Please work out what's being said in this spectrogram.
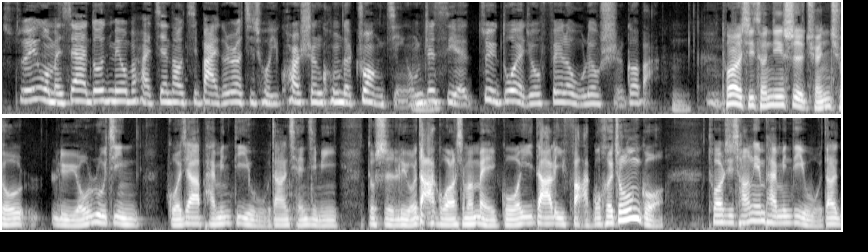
所以我们现在都没有办法见到几百个热气球一块升空的壮景。我们这次也最多也就飞了五六十个吧。嗯土耳其曾经是全球旅游入境国家排名第五，当然前几名都是旅游大国了，什么美国、意大利、法国和中国。土耳其常年排名第五，但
